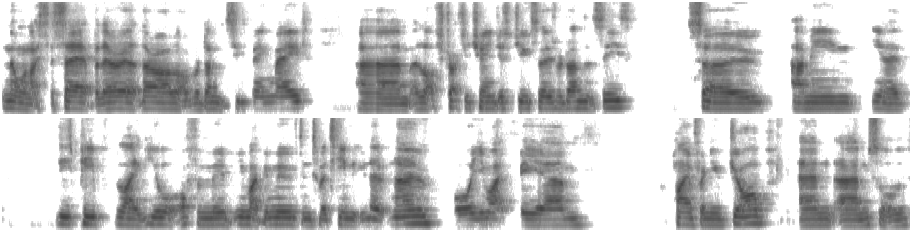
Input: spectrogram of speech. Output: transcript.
no one likes to say it, but there are there are a lot of redundancies being made um, a lot of structure changes due to those redundancies. So, I mean, you know, these people like you're often moved, you might be moved into a team that you don't know, or you might be um, applying for a new job and um, sort of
